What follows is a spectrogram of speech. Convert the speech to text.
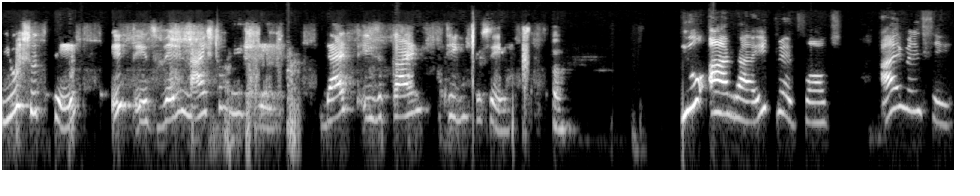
You should say, it is very nice to meet you. That is a kind thing to say. Oh. You are right, Red Fox. I will say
